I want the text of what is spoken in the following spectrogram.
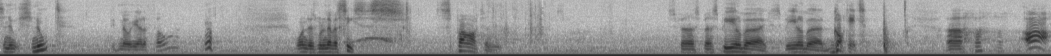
Snoot, Snoot. Didn't know he had a phone. Huh. Wonders will never cease. Spartan. Sp- Sp- Spielberg, Spielberg. Got it. Uh-huh. Ah!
